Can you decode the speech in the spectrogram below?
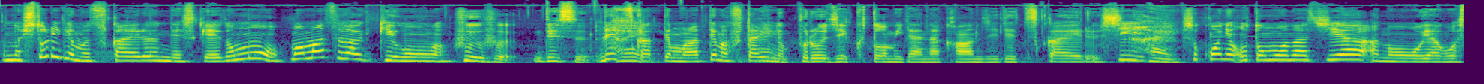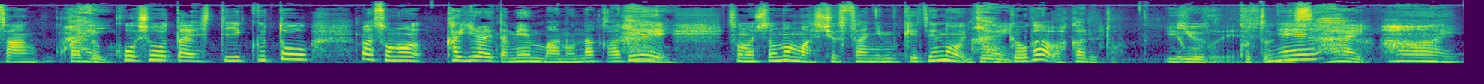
あの一人でも使えるんですけれども、まあ、まずは基本夫婦です。で使ってもらって、はい、まあ、2人のプロジェクトみたいな感じで使えるし、はい、そこにお友達やあの親御さんご家族を招待していくと、はい、まあ、その限られたメンバーの中で、その人のまあ出産に向けての状況が分かると。いうことですね。すはい。はい。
